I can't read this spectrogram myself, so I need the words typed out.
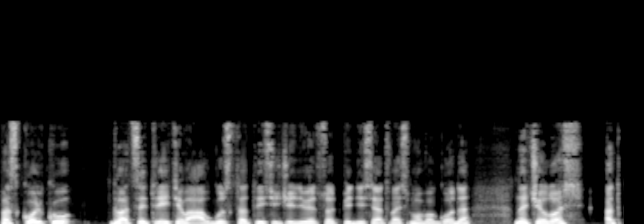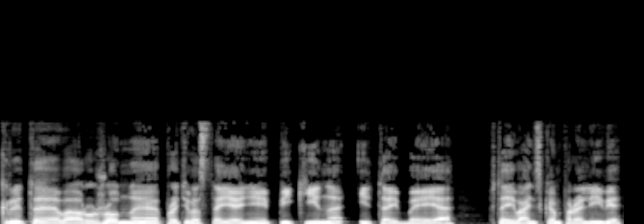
поскольку 23 августа 1958 года началось открытое вооруженное противостояние Пекина и Тайбэя в Тайваньском проливе,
